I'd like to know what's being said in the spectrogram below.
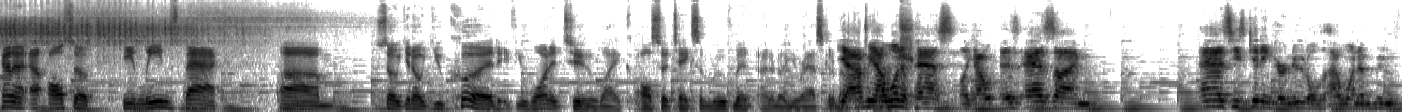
kind of also he leans back. Um, so you know you could, if you wanted to, like also take some movement. I don't know. You were asking about. yeah, I mean, I want to pass like I, as as I'm as he's getting gernoodled, I want to move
